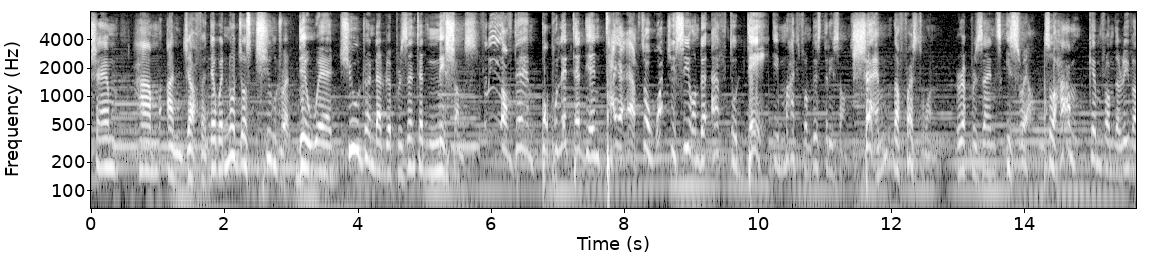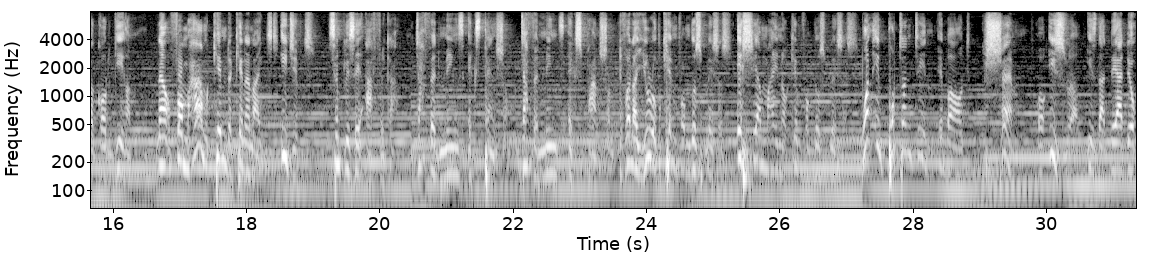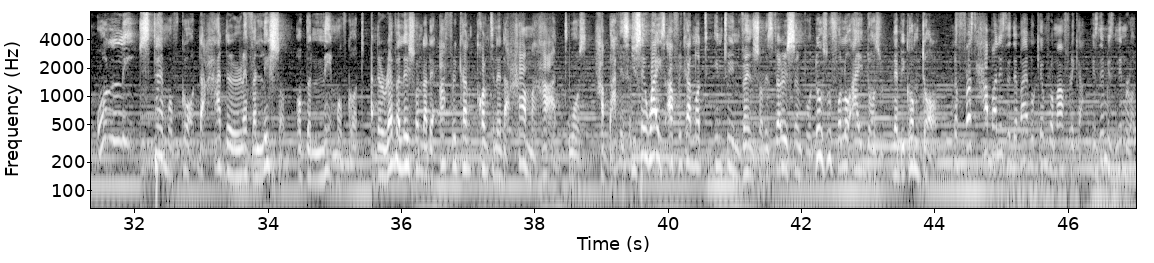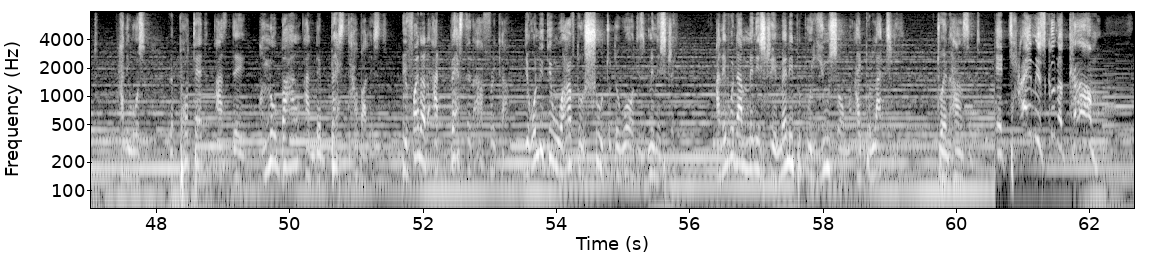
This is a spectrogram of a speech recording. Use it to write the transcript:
Shem, Ham, and Japheth. They were not just children, they were children that represented nations. Three of them populated the entire earth. So, what you see on the earth today emerged from these three sons. Shem, the first one, represents Israel. So, Ham came from the river called Gihon. Now, from Ham came the Canaanites, Egypt, simply say Africa. Japheth means extension. Japheth means expansion. In fact, Europe came from those places. Asia Minor came from those places. One important thing about Shem or Israel is that they are the only stem of God that had the revelation of the name of God. And the revelation that the African continent, that Ham had, was herbalism. You say, why is Africa not into invention? It's very simple. Those who follow idols, they become dull. The first herbalist in the Bible came from Africa. His name is Nimrod, and he was reported as the global and the best herbalist. You find that at best in Africa, the only thing we have to show to the world is ministry. And even that ministry, many people use some idolatry to enhance it. A time is going to come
